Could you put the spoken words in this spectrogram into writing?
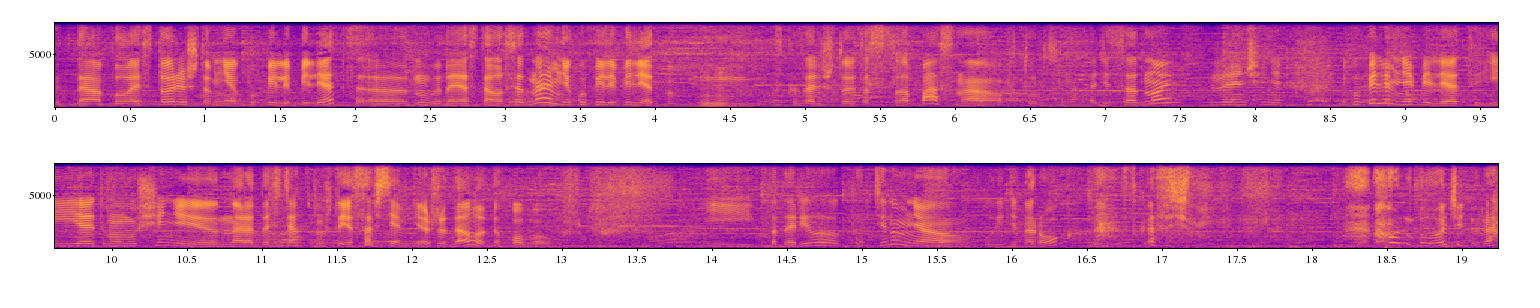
когда была история, что мне купили билет, э, ну, когда я осталась одна, и мне купили билет Мгм. сказали, что это опасно в Турции находиться одной женщине, и купили мне билет. И я этому мужчине на радостях, потому что я совсем не ожидала такого уж. И подарила картину, у меня был единорог сказочный. Он был очень рад.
